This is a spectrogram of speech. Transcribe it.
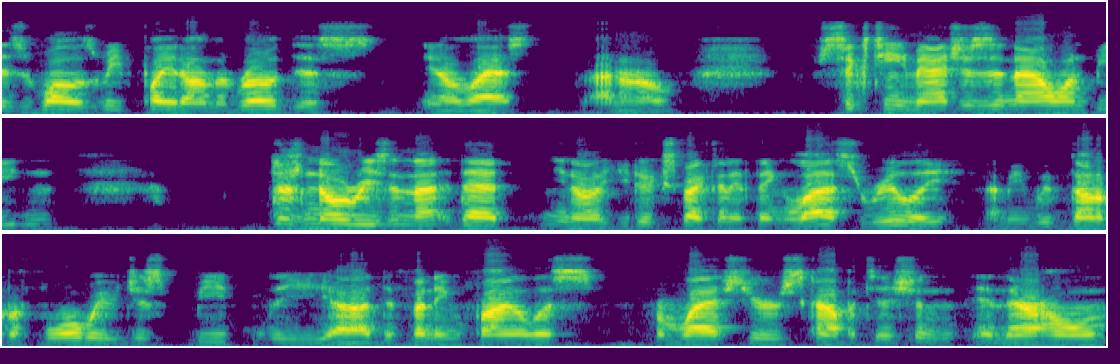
as well as we've played on the road this, you know, last I don't know, 16 matches and now unbeaten. There's no reason that that you know you'd expect anything less, really. I mean, we've done it before. We've just beat the uh, defending finalists from last year's competition in their home.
